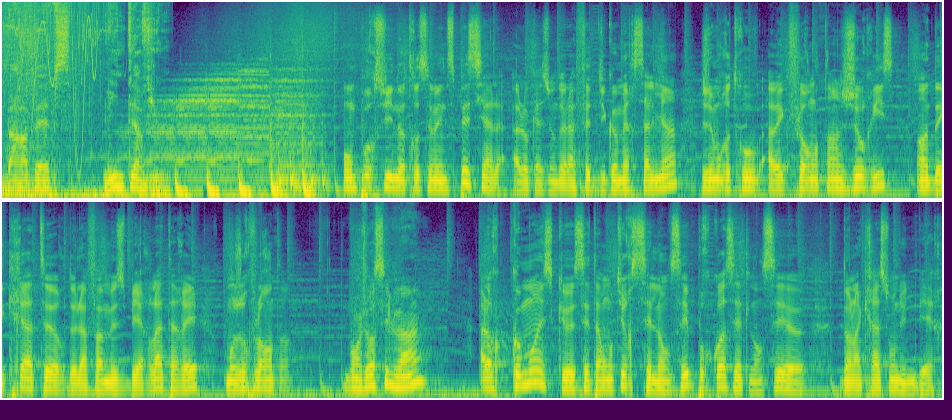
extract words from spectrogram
Le bar à peps, l'interview. On poursuit notre semaine spéciale à l'occasion de la fête du commerce salmien. Je me retrouve avec Florentin Joris, un des créateurs de la fameuse bière Lataré. Bonjour Florentin. Bonjour Sylvain. Alors comment est-ce que cette aventure s'est lancée? Pourquoi s'être lancé euh, dans la création d'une bière?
